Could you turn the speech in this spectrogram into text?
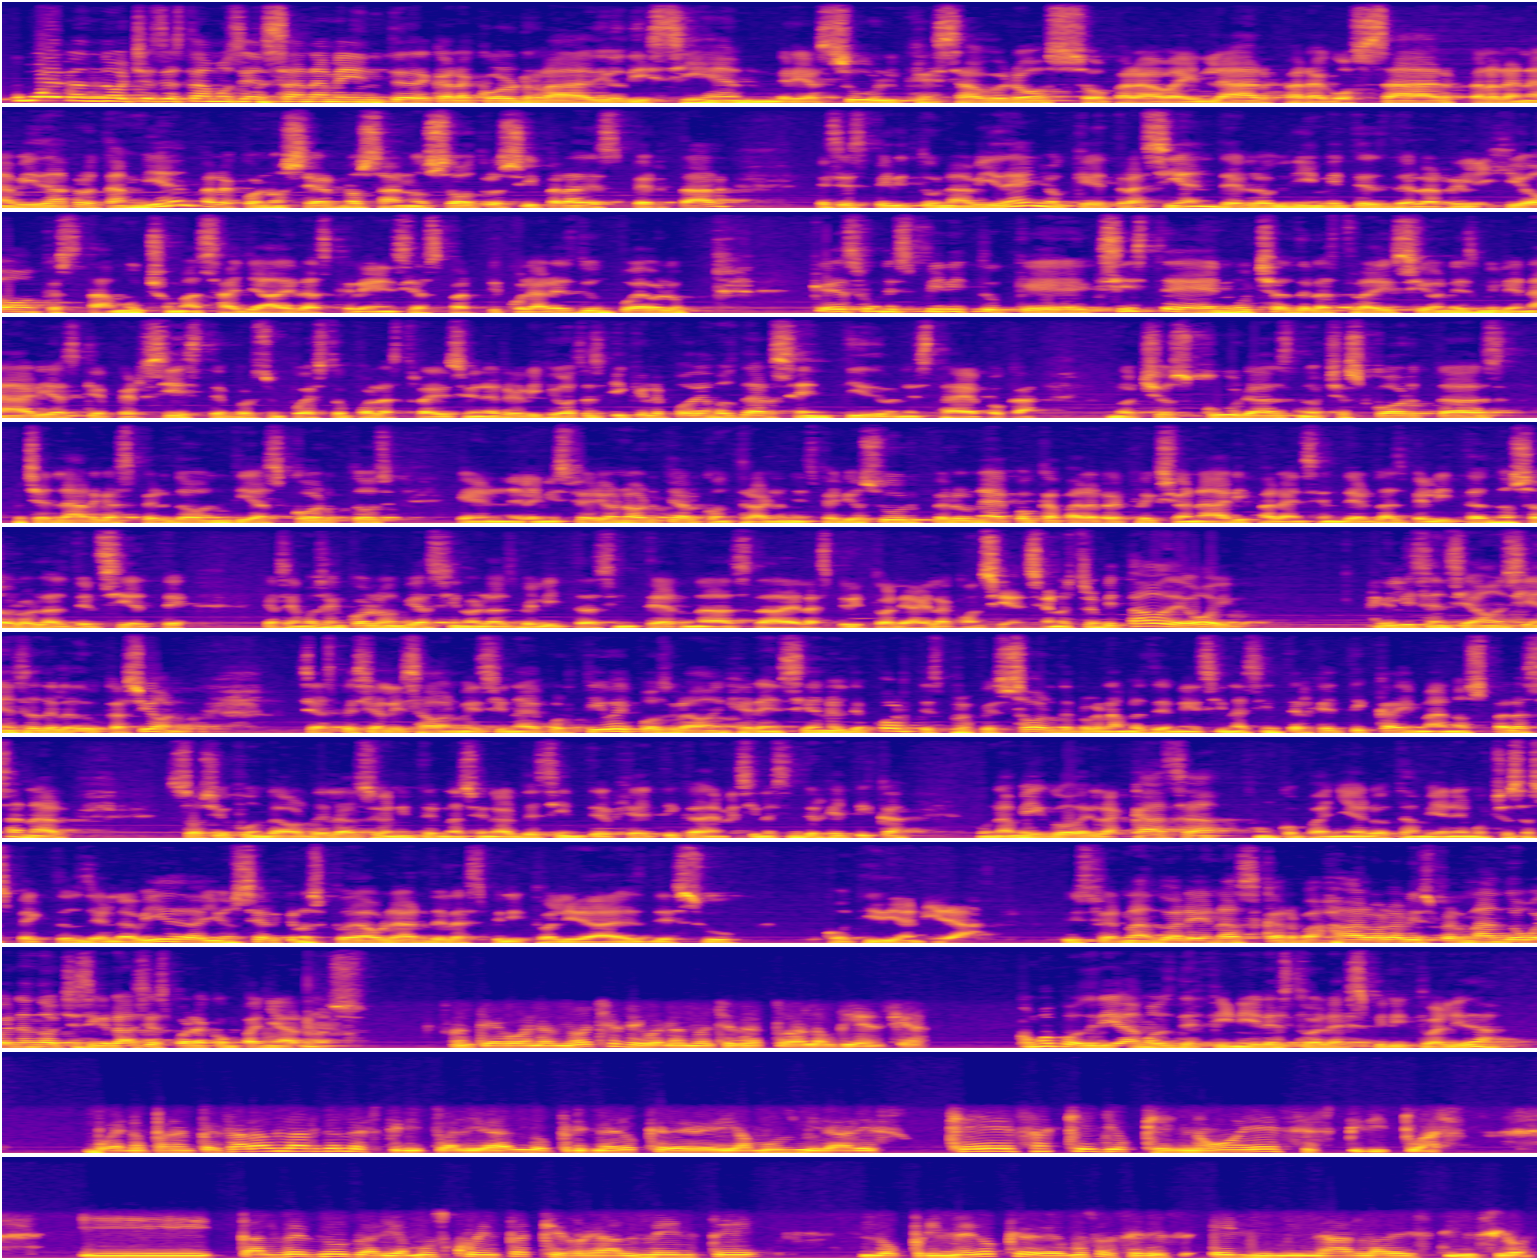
Buenas noches, estamos en Sanamente de Caracol Radio, diciembre azul, qué sabroso para bailar, para gozar, para la Navidad, pero también para conocernos a nosotros y para despertar ese espíritu navideño que trasciende los límites de la religión, que está mucho más allá de las creencias particulares de un pueblo que es un espíritu que existe en muchas de las tradiciones milenarias, que persiste, por supuesto, por las tradiciones religiosas y que le podemos dar sentido en esta época. Noches oscuras, noches cortas, noches largas, perdón, días cortos en el hemisferio norte, al contrario en el hemisferio sur, pero una época para reflexionar y para encender las velitas, no solo las del 7 que hacemos en Colombia, sino las velitas internas, la de la espiritualidad y la conciencia. Nuestro invitado de hoy es licenciado en Ciencias de la Educación. Se ha especializado en medicina deportiva y posgrado en gerencia en el deporte. Es profesor de programas de medicina sintergética y manos para sanar, socio fundador de la Asociación Internacional de Sintergética, de Medicina Sintergética, un amigo de la casa, un compañero también en muchos aspectos de la vida y un ser que nos puede hablar de las espiritualidades de su cotidianidad. Luis Fernando Arenas Carvajal. Hola Luis Fernando, buenas noches y gracias por acompañarnos. Santiago, buenas noches y buenas noches a toda la audiencia. ¿Cómo podríamos definir esto de la espiritualidad? Bueno, para empezar a hablar de la espiritualidad, lo primero que deberíamos mirar es qué es aquello que no es espiritual. Y tal vez nos daríamos cuenta que realmente lo primero que debemos hacer es eliminar la distinción.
